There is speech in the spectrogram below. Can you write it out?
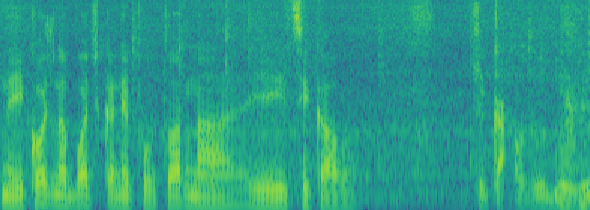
Ну, і кожна бочка неповторна і цікава. Цікаво, дуже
